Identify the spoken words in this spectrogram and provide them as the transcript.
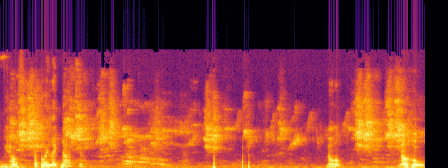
You have a toy like that? No? No.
